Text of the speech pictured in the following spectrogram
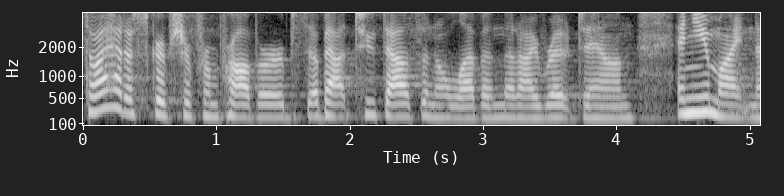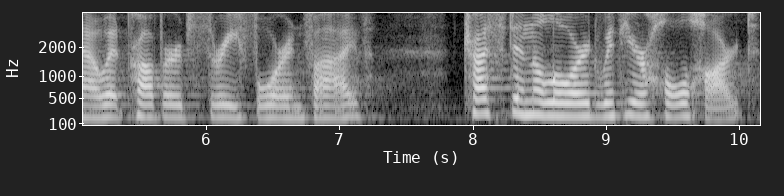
so I had a scripture from Proverbs about 2011 that I wrote down, and you might know it Proverbs 3, 4, and 5. Trust in the Lord with your whole heart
